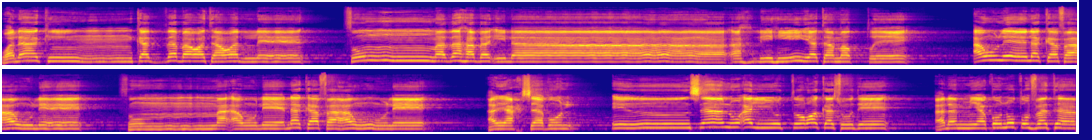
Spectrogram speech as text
ولكن كذب وتولي. ثم ذهب إلى أهله يتمطي. أولي لك فأولي ثم أولي لك فأولي. أيحسب الإنسان أن يترك سدي؟ ألم يك نطفة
